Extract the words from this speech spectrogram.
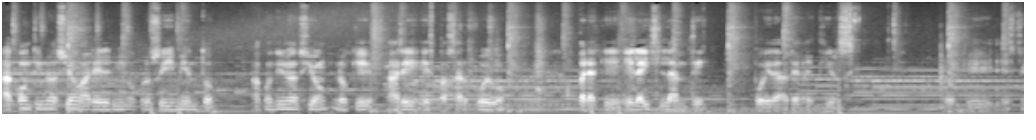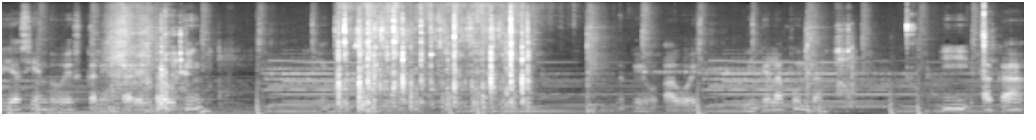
A continuación haré el mismo procedimiento. A continuación lo que haré es pasar fuego para que el aislante pueda derretirse. Lo que estoy haciendo es calentar el gauting. Lo que hago es limpiar la punta y acá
